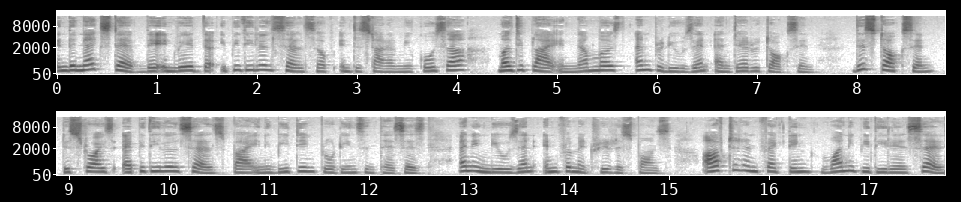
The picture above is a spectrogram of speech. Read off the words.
in the next step, they invade the epithelial cells of intestinal mucosa, multiply in numbers, and produce an enterotoxin. This toxin destroys epithelial cells by inhibiting protein synthesis and induce an inflammatory response. After infecting one epithelial cell,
